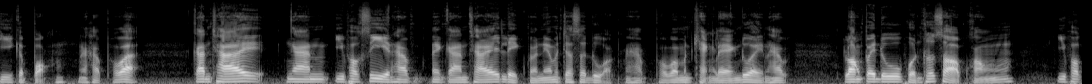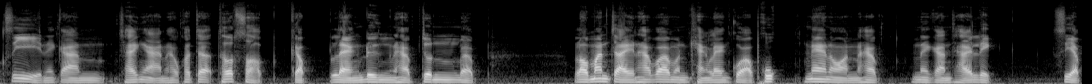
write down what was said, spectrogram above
ที่กระป๋องนะครับ เพราะว่าการใช้งาน epoxy นะครับในการใช้เหล็กแบบนี้มันจะสะดวกนะครับ เพราะว่ามันแข็งแรงด้วยนะครับ ลองไปดูผลทดสอบของ epoxy ในการใช้งานนะครับเขาจะทดสอบกับแรงดึงนะครับ จนแบบเรามั่นใจนะครับว่ามันแข็งแรงกว่าพุกแน่นอนนะครับ ในการใช้เหล็กเสียบ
